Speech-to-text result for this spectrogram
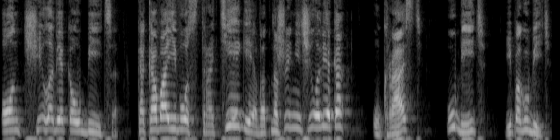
Он человека-убийца. Какова его стратегия в отношении человека? Украсть, убить и погубить.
